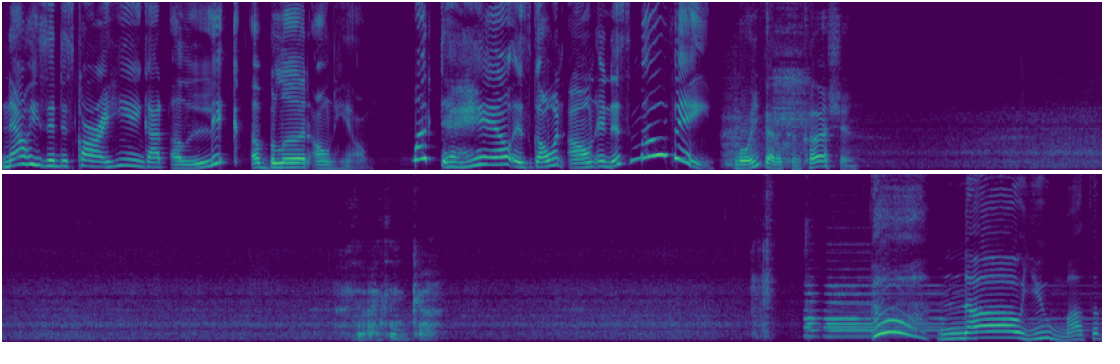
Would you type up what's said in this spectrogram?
Now he's in this car and he ain't got a lick of blood on him. What the hell is going on in this movie? Boy, you got a concussion. I think, uh, no, you mother.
